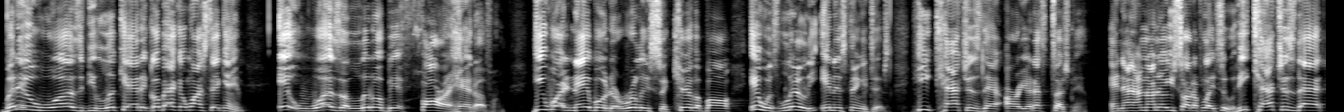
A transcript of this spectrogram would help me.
but it was, if you look at it, go back and watch that game. It was a little bit far ahead of him. He wasn't able to really secure the ball. It was literally in his fingertips. He catches that, Ario, that's a touchdown. And I know you saw the play too. If he catches that,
